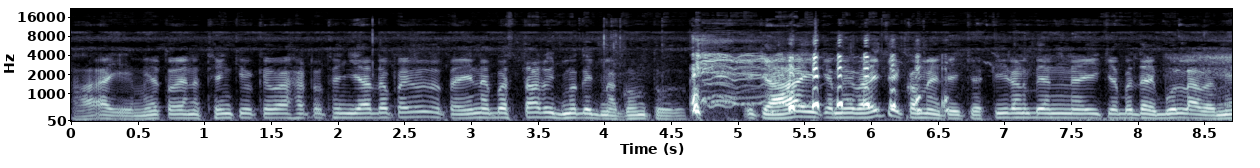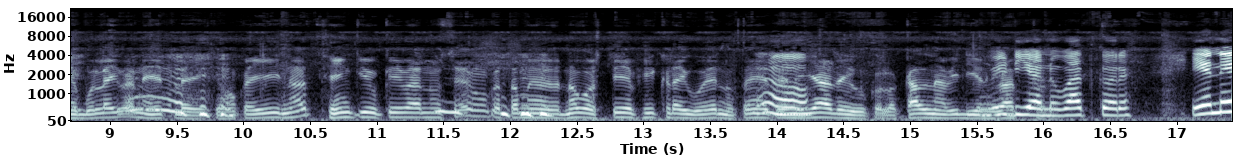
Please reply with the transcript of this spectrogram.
હા એ મેં તો એને થેન્ક યુ કેવા હાટો થઈને યાદ અપાવ્યું હતો તો એને બસ તારું જ મગજમાં ગમતું હતું. એ કે હા એ કે મેં વાંચી કમેન્ટ એ કે કિરણબેન ને એ કે બધા બોલાવે મેં બોલાવ્યા ને એટલે કે હું કઈ ન થેન્ક યુ કહેવાનું છે. હું કે તમે નવો સ્ટેપ શીખડાયું એનું તો યાદ આવ્યું કે કાલના વીડિયો વીડિયો વાત કરે. એને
